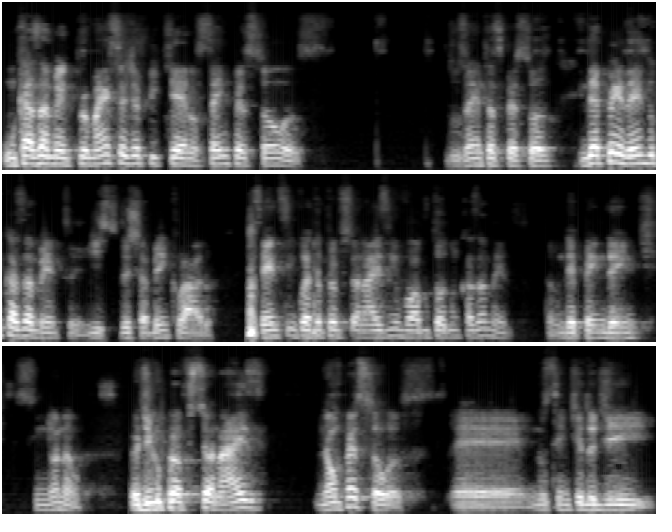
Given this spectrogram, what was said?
Um casamento, por mais que seja pequeno, 100 pessoas, 200 pessoas, independente do casamento, isso deixa bem claro. 150 profissionais envolvem todo um casamento. Então, independente, sim ou não. Eu digo profissionais, não pessoas, é, no sentido de,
